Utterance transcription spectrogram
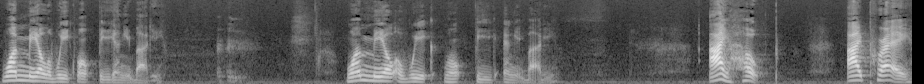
one meal a week won't feed anybody. One meal a week won't feed anybody. I hope, I pray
